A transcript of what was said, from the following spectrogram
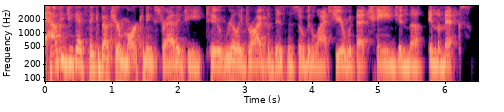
How did you guys think about your marketing strategy to really drive the business over the last year with that change in the in the mix?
